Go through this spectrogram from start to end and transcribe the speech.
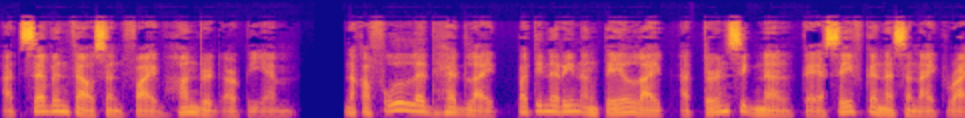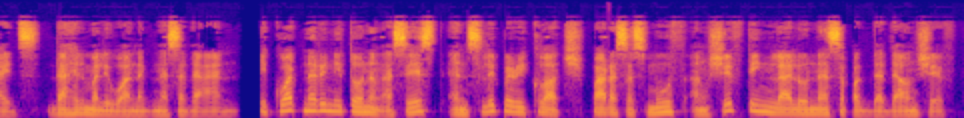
at 7,500 RPM. Naka-full LED headlight, pati na rin ang tail light at turn signal kaya safe ka na sa night rides dahil maliwanag na sa daan. Ikwat na rin ito ng assist and slippery clutch para sa smooth ang shifting lalo na sa pagda-downshift.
